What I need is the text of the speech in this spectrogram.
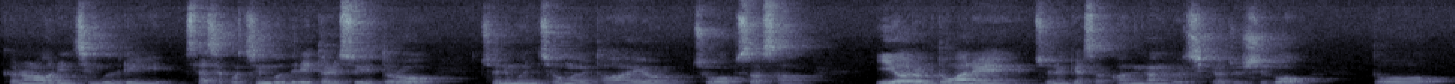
그런 어린 친구들이 새세포 친구들이 될 수 있도록 주님 은총을 더하여 주옵소서. 이 여름 동안에 주님께서 건강도 지켜주시고 또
